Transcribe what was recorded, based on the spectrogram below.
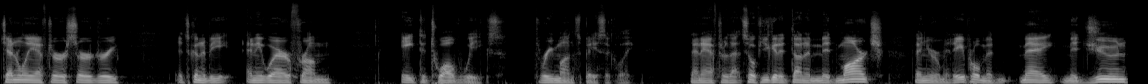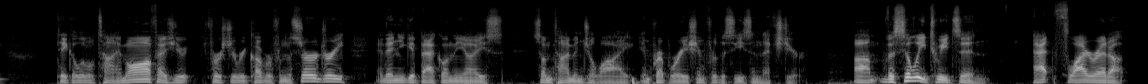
Generally, after a surgery, it's going to be anywhere from eight to 12 weeks, three months basically. Then after that, so if you get it done in mid March, then you're mid April, mid May, mid June. Take a little time off as you first you recover from the surgery, and then you get back on the ice sometime in July in preparation for the season next year. Um, Vasily tweets in at Fly Red Up.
